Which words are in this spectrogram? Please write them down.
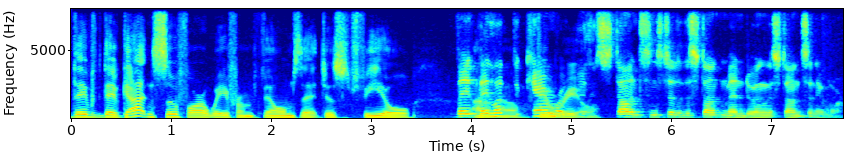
they've they've gotten so far away from films that just feel They, they let know, the camera do the stunts instead of the stuntmen doing the stunts anymore.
